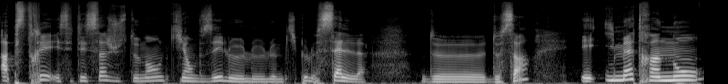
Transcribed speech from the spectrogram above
abstrait et c'était ça justement qui en faisait le, le- le- un petit peu le sel de, de ça. Et y mettre un nom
